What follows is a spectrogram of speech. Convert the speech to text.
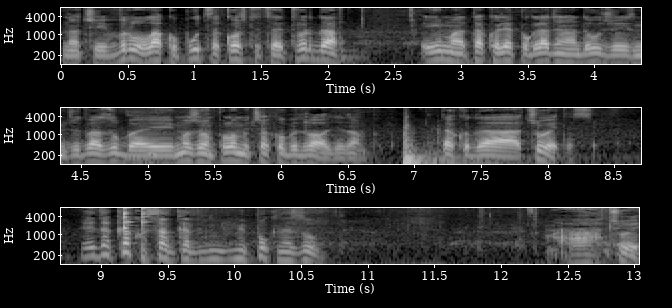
Znači, vrlo lako puca, koštica je tvrda i ima tako lijepo građana da uđe između dva zuba i može vam polomiti čak oba dva odjedan Tako da, čuvajte se. e da kako sad kad mi pukne zub? A, čuj,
